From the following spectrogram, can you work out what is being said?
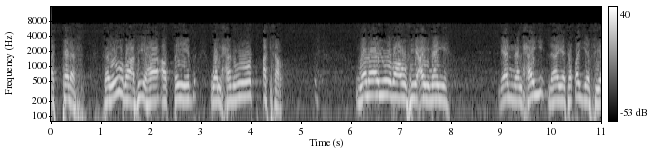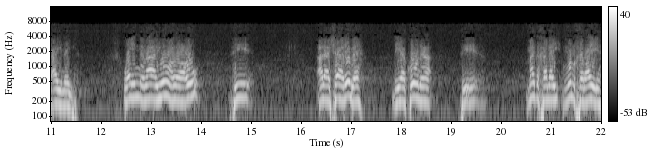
التلف فيوضع فيها الطيب والحنوط أكثر. ولا يوضع في عينيه لأن الحي لا يتطيب في عينيه وإنما يوضع في على شاربه ليكون في مدخلي منخريه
